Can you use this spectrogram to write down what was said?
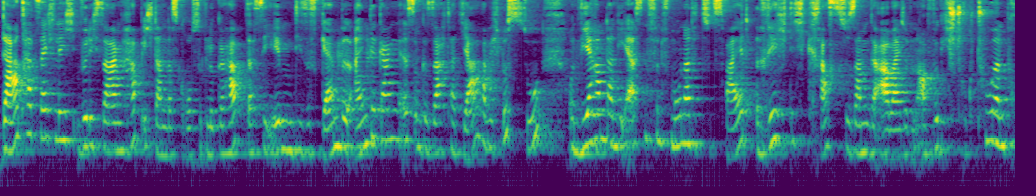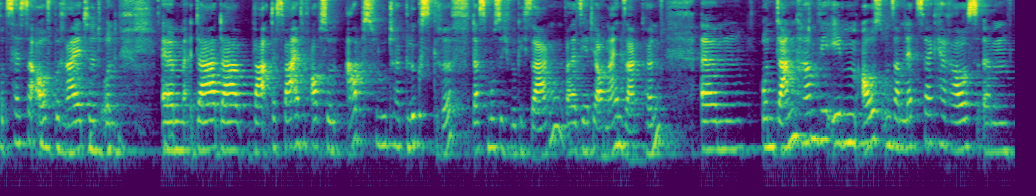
da tatsächlich, würde ich sagen, habe ich dann das große Glück gehabt, dass sie eben dieses Gamble eingegangen ist und gesagt hat, ja, habe ich Lust zu. Und wir haben dann die ersten fünf Monate zu zweit richtig krass zusammengearbeitet und auch wirklich Strukturen, Prozesse aufbereitet und ähm, da, da war, das war einfach auch so ein absoluter Glücksgriff, das muss ich wirklich sagen, weil sie hätte ja auch Nein sagen können. Ähm, und dann haben wir eben aus unserem Netzwerk heraus ähm,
